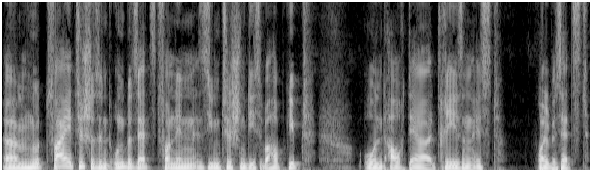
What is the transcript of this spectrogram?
Ähm, nur zwei Tische sind unbesetzt von den sieben Tischen, die es überhaupt gibt. Und auch der Tresen ist voll besetzt,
